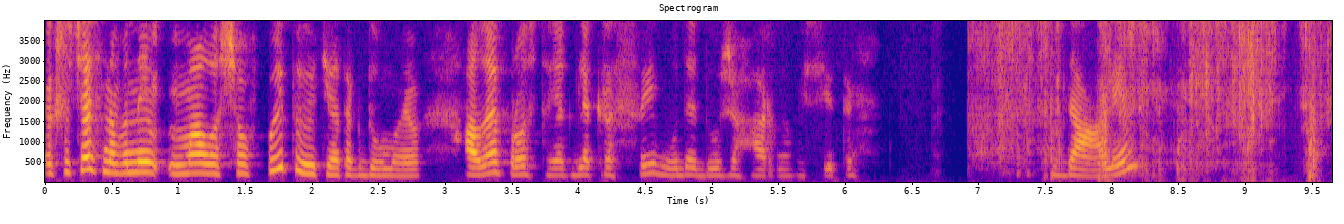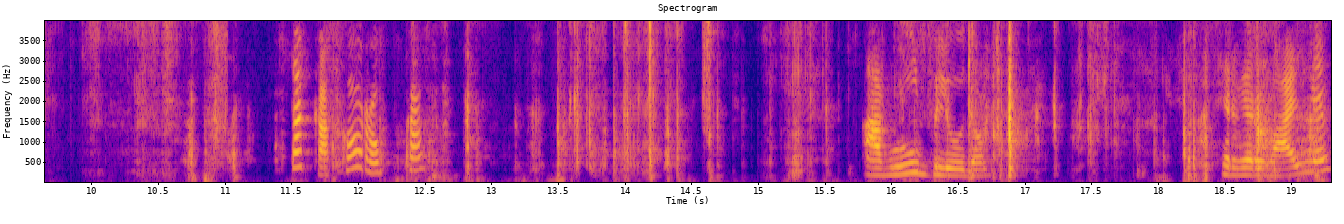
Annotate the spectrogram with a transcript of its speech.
Якщо чесно, вони мало що впитують, я так думаю. але просто як для краси буде дуже гарно висіти. Далі. Така коробка. А в ній блюдо. Сервірувальне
